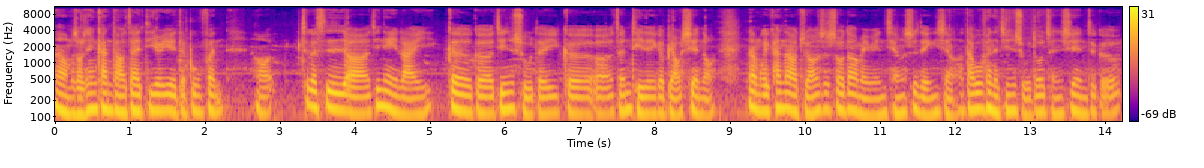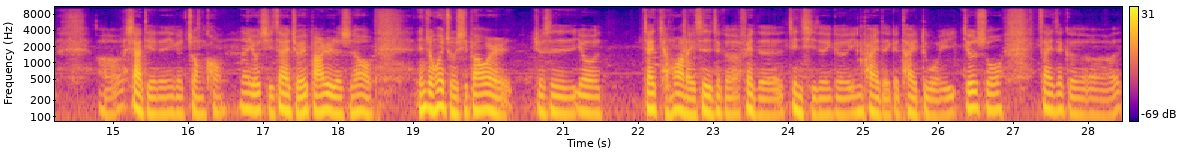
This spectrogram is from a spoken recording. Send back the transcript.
那我们首先看到在第二页的部分，哦，这个是呃今年以来。各个金属的一个呃整体的一个表现哦，那我们可以看到，主要是受到美元强势的影响，大部分的金属都呈现这个呃下跌的一个状况。那尤其在九月八日的时候，联总会主席鲍威尔就是又再强化了一次这个费德近期的一个鹰派的一个态度，也就是说，在这个。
